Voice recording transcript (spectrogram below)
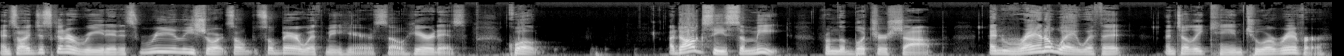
And so I'm just going to read it. It's really short, so, so bear with me here. So here it is. Quote, a dog seized some meat from the butcher's shop and ran away with it until he came to a river.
